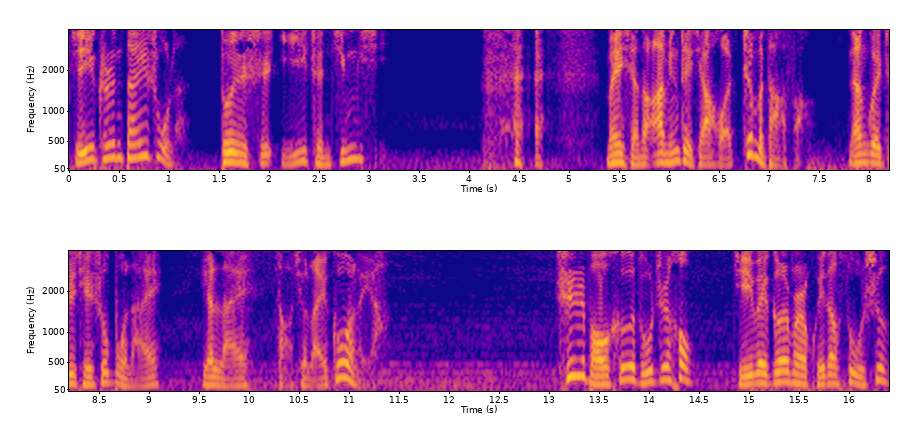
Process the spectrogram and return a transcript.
几个人呆住了，顿时一阵惊喜。嘿嘿，没想到阿明这家伙这么大方。难怪之前说不来，原来早就来过了呀！吃饱喝足之后，几位哥们儿回到宿舍，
